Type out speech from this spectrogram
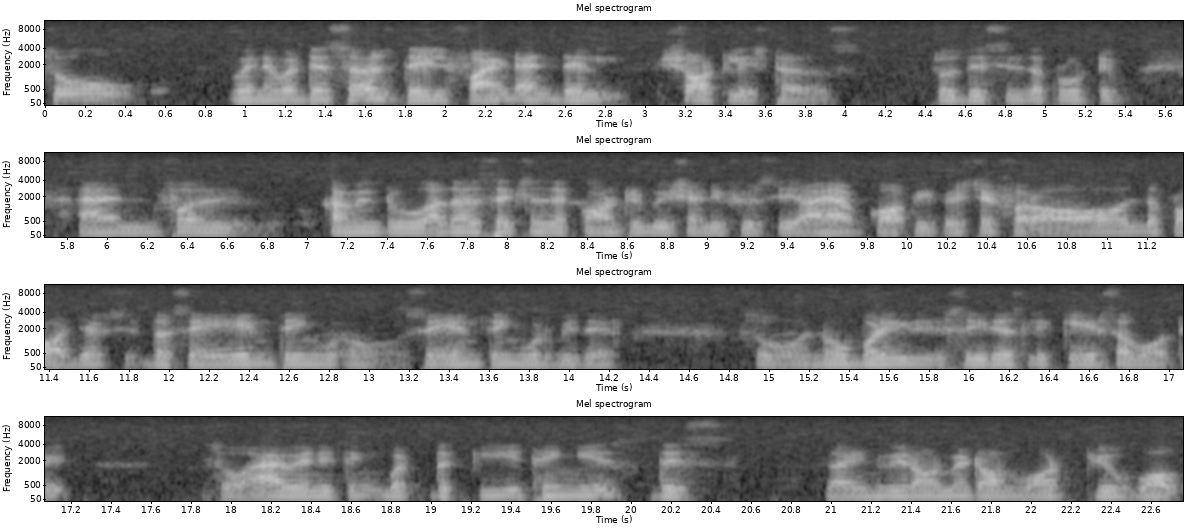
So whenever they search they'll find and they'll shortlist us. So this is the pro tip. And for coming to other sections like contribution if you see i have copy pasted for all the projects the same thing uh, same thing would be there. So nobody seriously cares about it. So have anything but the key thing is this the environment on what you work.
